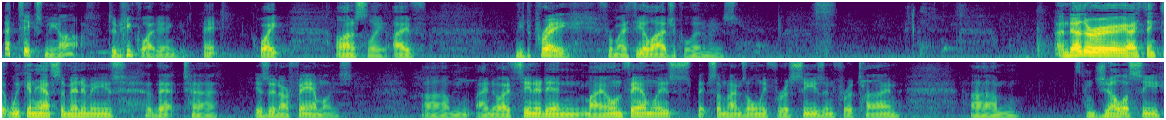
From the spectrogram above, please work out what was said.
That ticks me off, to be quite angry, eh, quite honestly. I need to pray for my theological enemies. Another area I think that we can have some enemies that uh, is in our families. Um, I know I've seen it in my own families, sometimes only for a season, for a time. Um, jealousy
